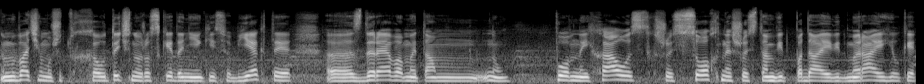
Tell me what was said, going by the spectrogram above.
ну, ми бачимо, що тут хаотично розкидані якісь об'єкти е, з деревами там. ну, Повний хаос, щось сохне, щось там відпадає, відмирає гілки.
